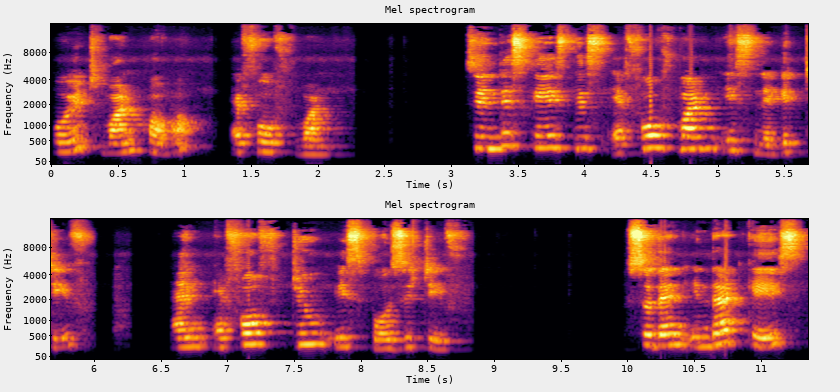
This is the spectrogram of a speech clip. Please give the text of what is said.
point 1 comma f of 1. So in this case, this f of 1 is negative and f of 2 is positive. So then in that case,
